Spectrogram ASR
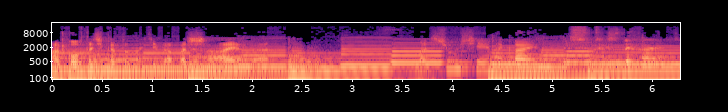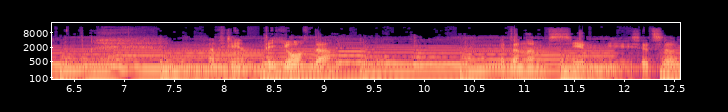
А кофточка-то на тебя большая, да? Большущая такая. Вздыхает, типа. Ангелин, ты йог, да? Это нам 7 месяцев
